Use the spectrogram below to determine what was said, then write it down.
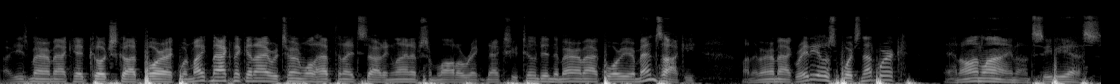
All right, he's Merrimack head coach Scott Borek. When Mike Machnik and I return, we'll have tonight's starting lineups from Lawler Rink next. You're tuned in to Merrimack Warrior men's hockey on the Merrimack Radio Sports Network and online on CBS.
